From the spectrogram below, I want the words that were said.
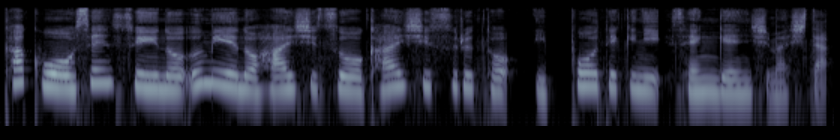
核汚染水の海への排出を開始すると一方的に宣言しました。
